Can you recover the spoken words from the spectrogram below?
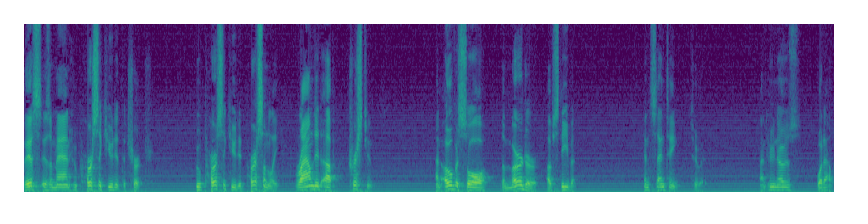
This is a man who persecuted the church, who persecuted personally, rounded up Christians, and oversaw the murder of Stephen, consenting to it. And who knows what else?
